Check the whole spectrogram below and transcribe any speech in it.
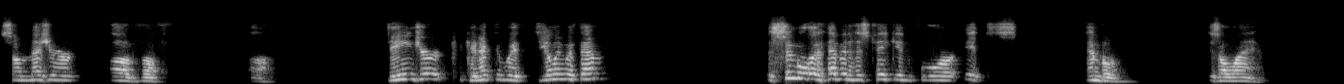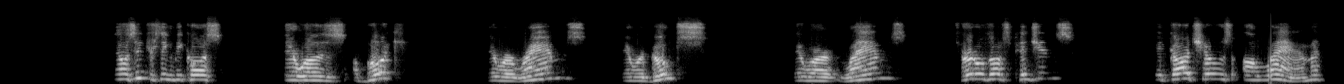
some measure of uh, uh, danger connected with dealing with them. The symbol that heaven has taken for its emblem is a lamb. Now it's interesting because there was a bullock, there were rams, there were goats, there were lambs, turtle doves, pigeons. Yet God chose a lamb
